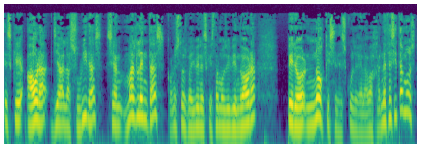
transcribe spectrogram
es que ahora ya las subidas sean más lentas, con estos vaivenes que estamos viviendo ahora, pero no que se descuelgue a la baja. Necesitamos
